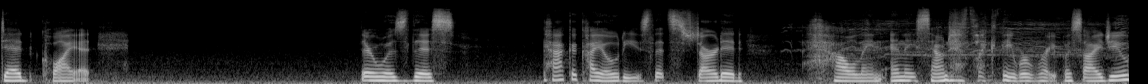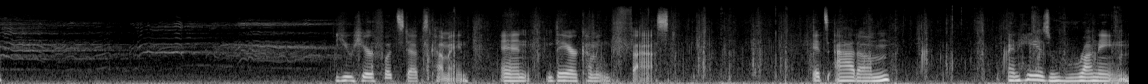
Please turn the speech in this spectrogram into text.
dead quiet. There was this pack of coyotes that started howling, and they sounded like they were right beside you. You hear footsteps coming, and they are coming fast. It's Adam and he is running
